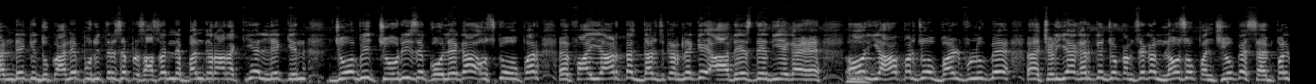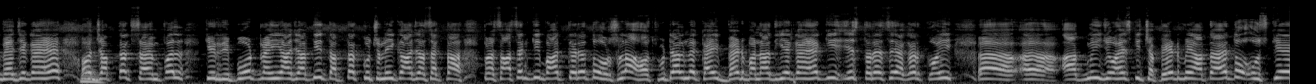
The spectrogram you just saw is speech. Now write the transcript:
अंडे की दुकानें पूरी तरह से प्रशासन ने बंद करा रखी है लेकिन जो भी चोरी से खोलेगा उसके ऊपर एफआईआर तक दर्ज करने के आदेश दे दिए गए हैं हम्म। और यहाँ पर जो बर्ड फ्लू पे चिड़ियाघर के जो कम से कम 900 पंछियों के सैंपल भेजे गए हैं और। जब तक सैंपल की रिपोर्ट नहीं आ जाती तब तक कुछ नहीं कहा जा सकता प्रशासन की बात करें तो उर्सला हॉस्पिटल में कई बेड बना दिए गए हैं कि इस तरह से अगर कोई आदमी जो है इसकी चपेट में आता है तो उसके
